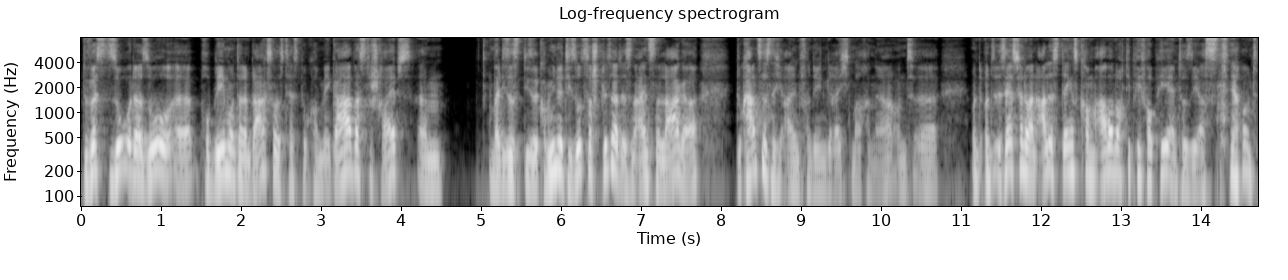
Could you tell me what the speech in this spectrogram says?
du wirst so oder so äh, Probleme unter einem Dark Souls-Test bekommen, egal was du schreibst, ähm, weil dieses, diese Community so zersplittert ist in einzelne Lager, du kannst es nicht allen von denen gerecht machen, ja. Und, äh, und, und selbst wenn du an alles denkst, kommen aber noch die PvP-Enthusiasten, ja. Und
